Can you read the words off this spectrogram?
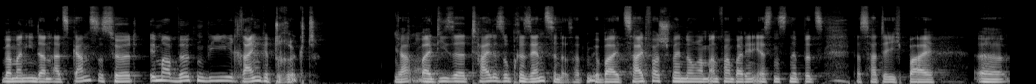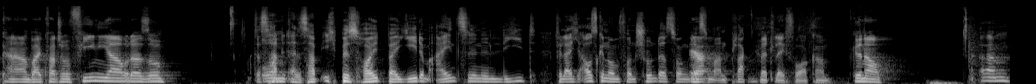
wenn man ihn dann als Ganzes hört, immer wirken wie reingedrückt. Ja, Total. weil diese Teile so präsent sind. Das hatten wir bei Zeitverschwendung am Anfang bei den ersten Snippets. Das hatte ich bei, äh, keine Ahnung, bei Quattrofinia oder so. Das habe hab ich bis heute bei jedem einzelnen Lied, vielleicht ausgenommen von Schundersong, das ja. im Unplugged Medley vorkam. Genau. Ähm,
